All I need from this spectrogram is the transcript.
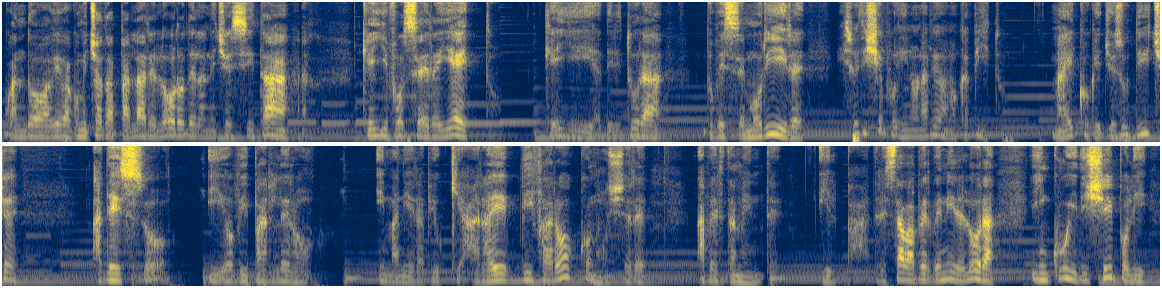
quando aveva cominciato a parlare loro della necessità che egli fosse reietto, che egli addirittura dovesse morire, i suoi discepoli non avevano capito. Ma ecco che Gesù dice, adesso io vi parlerò in maniera più chiara e vi farò conoscere apertamente il Padre. Stava per venire l'ora in cui i discepoli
